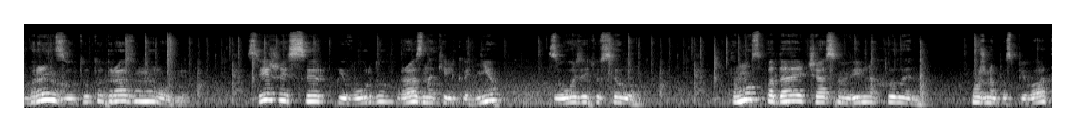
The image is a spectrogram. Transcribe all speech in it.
Бринзу тут одразу не роблять. Свіжий сир і вурду раз на кілька днів звозять у село. Тому спадає часом вільна хвилина. Можна поспівати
